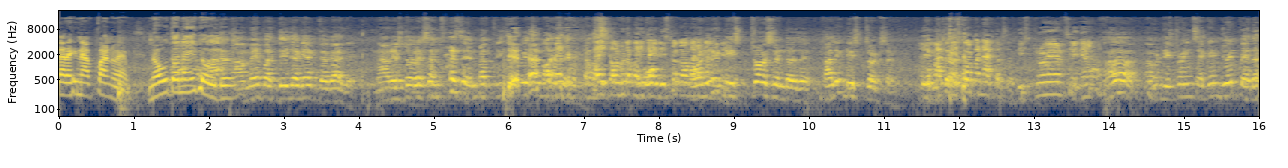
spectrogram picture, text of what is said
કરાવીને આપવાનું એમ. નવું તો નહીં જોવું તું. અમે બધી જગ્યાએ ગગા છે. ના રેસ્ટોરેશન થશે ના પ્રિઝર્વેશન થશે. તમારી ત્રણ મોટા પૈસા ડિસ્કો ઓનલી ડિસ્ટ્રોશન થશે. ખાલી ડિસ્ટ્રક્શન ડિસ્ટ્રોયર છે હા ડિસ્ટ્રોઈંગ સેકન્ડ પેદા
